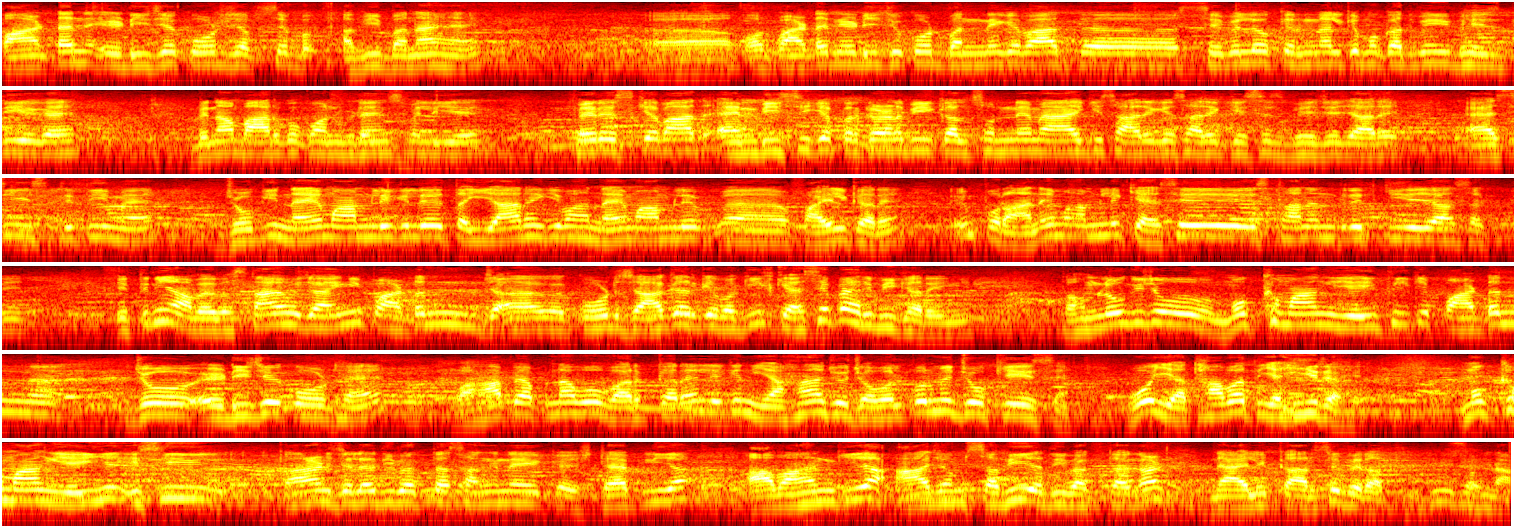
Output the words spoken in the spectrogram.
पाटन एडीजे कोर्ट जब से अभी बना है और पाटन एडीजे कोर्ट बनने के बाद सिविल और क्रिमिनल के मुकदमे भी भेज दिए गए बिना बार को कॉन्फिडेंस में लिए फिर इसके बाद एमबीसी के प्रकरण भी कल सुनने में आए कि सारे के सारे केसेस भेजे जा रहे ऐसी स्थिति में जो कि नए मामले के लिए तैयार हैं कि वहाँ नए मामले फ़ाइल करें लेकिन पुराने मामले कैसे स्थानांतरित किए जा सकते हैं? इतनी अव्यवस्थाएँ हो जाएँगी पाटन जा, कोर्ट जाकर के वकील कैसे पैरवी करेंगे? तो हम लोगों की जो मुख्य मांग यही थी कि पाटन जो एडीजे कोर्ट है वहाँ पे अपना वो वर्क करें लेकिन यहाँ जो जबलपुर में जो केस हैं वो यथावत यही रहे। मुख्य मांग यही है। इसी कारण जल अधिवक्ता संघ ने एक स्टेप लिया आह्वान किया, आज हम सभी अधिवक्तागण न्यायालय कार्य से विरत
